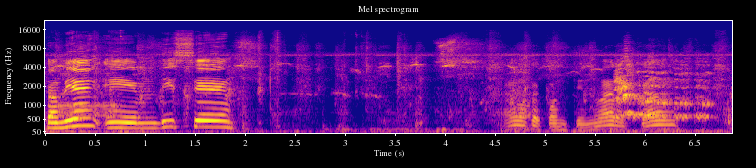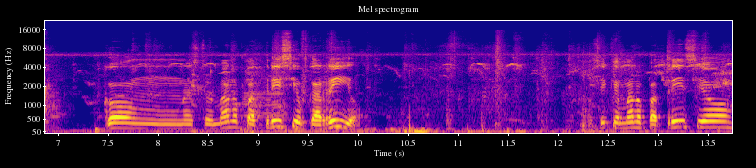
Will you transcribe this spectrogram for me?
También eh, dice, vamos a continuar acá con nuestro hermano Patricio Carrillo. Así que hermano Patricio,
